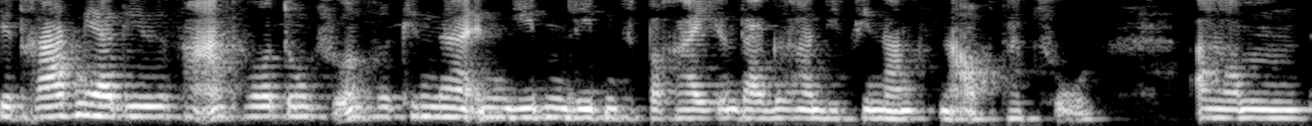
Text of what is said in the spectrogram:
wir tragen ja diese Verantwortung für unsere Kinder in jedem Lebensbereich und da gehören die Finanzen auch dazu. Ähm,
